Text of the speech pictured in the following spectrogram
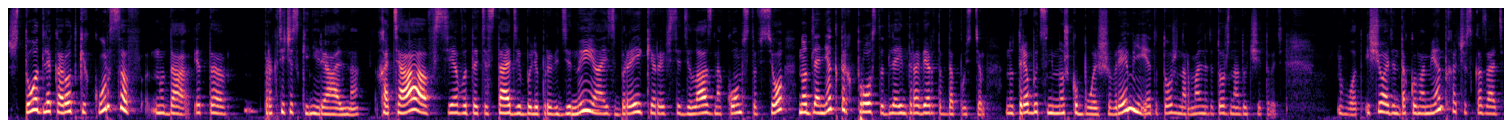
Что для коротких курсов, ну да, это практически нереально. Хотя все вот эти стадии были проведены, айсбрейкеры, все дела, знакомства, все, но для некоторых просто, для интровертов, допустим, ну, требуется немножко больше времени, и это тоже нормально, это тоже надо учитывать. Вот. Еще один такой момент хочу сказать.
